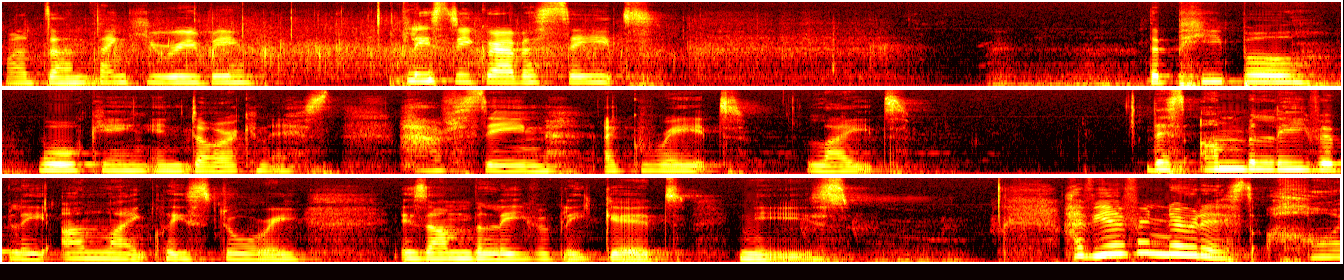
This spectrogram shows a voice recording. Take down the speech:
Well done. Thank you, Ruby. Please do grab a seat. The people walking in darkness have seen a great light. This unbelievably unlikely story is unbelievably good news. Have you ever noticed how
